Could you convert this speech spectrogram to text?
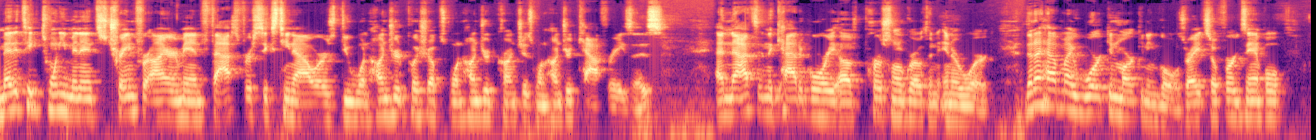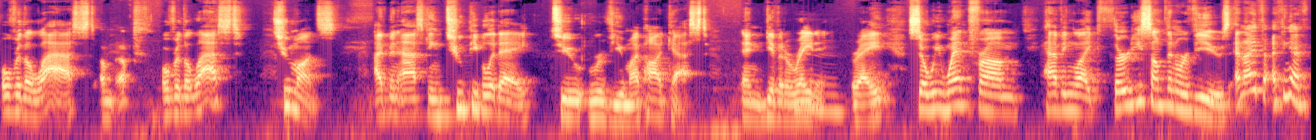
meditate 20 minutes, train for Ironman, fast for 16 hours, do 100 push ups, 100 crunches, 100 calf raises. And that's in the category of personal growth and inner work. Then I have my work and marketing goals, right? So, for example, over the last um, uh, over the last two months, I've been asking two people a day to review my podcast and give it a rating, mm. right? So we went from having like 30 something reviews, and I've, I think I've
